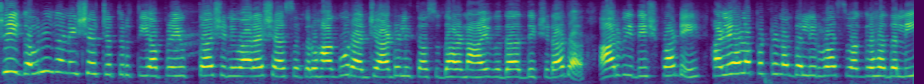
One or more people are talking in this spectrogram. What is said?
ಗಣೇಶ ಚತುರ್ಥಿಯ ಪ್ರಯುಕ್ತ ಶನಿವಾರ ಶಾಸಕರು ಹಾಗೂ ರಾಜ್ಯ ಆಡಳಿತ ಸುಧಾರಣಾ ಆಯೋಗದ ಅಧ್ಯಕ್ಷರಾದ ಆರ್ ವಿ ದೇಶಪಾಂಡೆ ಹಳಿಯಾಳ ಪಟ್ಟಣದಲ್ಲಿರುವ ಸ್ವಗೃಹದಲ್ಲಿ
